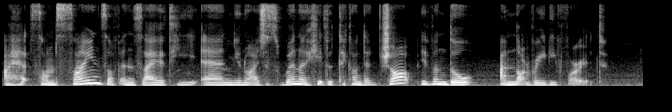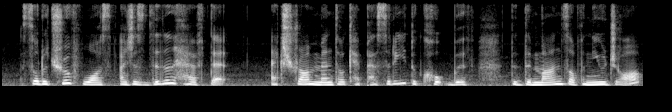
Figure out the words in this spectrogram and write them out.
I had some signs of anxiety and you know I just went ahead to take on that job even though I'm not ready for it. So the truth was I just didn't have that extra mental capacity to cope with the demands of a new job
